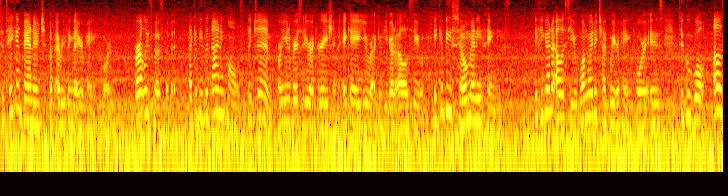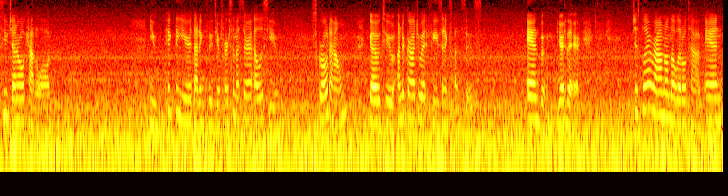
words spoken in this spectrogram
to take advantage of everything that you're paying for. Or at least most of it. That could be the dining halls, the gym, or university recreation, aka UREC if you go to LSU. It could be so many things. If you go to LSU, one way to check what you're paying for is to Google LSU General Catalog. You pick the year that includes your first semester at LSU, scroll down, go to undergraduate fees and expenses, and boom, you're there. Just play around on the little tab and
